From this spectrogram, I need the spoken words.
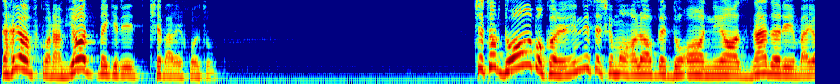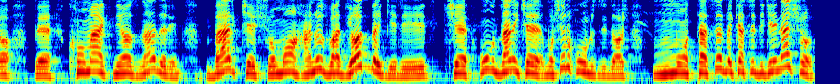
دریافت کنم. یاد بگیرید که برای خودتون. چطور دعا بکنید این نیستش که ما حالا به دعا نیاز نداریم و یا به کمک نیاز نداریم بلکه شما هنوز باید یاد بگیرید که اون زنی که مشکل خونریزی داشت متصل به کسی دیگه نشد.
